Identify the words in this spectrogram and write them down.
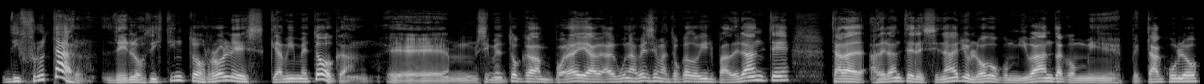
disfrutar de los distintos roles que a mí me tocan. Eh, si me toca por ahí, algunas veces me ha tocado ir para adelante, estar adelante del escenario, lo hago con mi banda, con mi espectáculo,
